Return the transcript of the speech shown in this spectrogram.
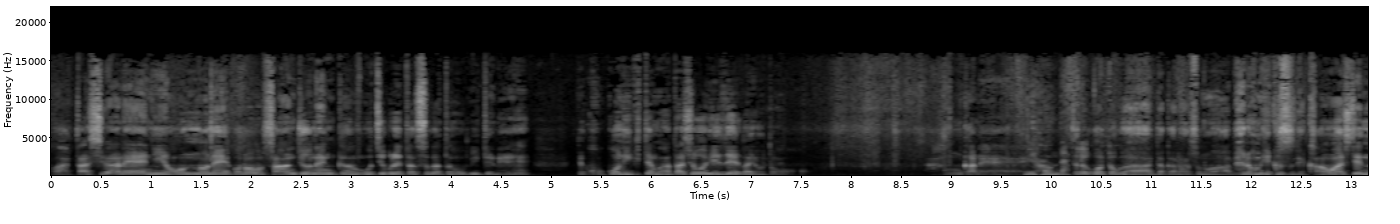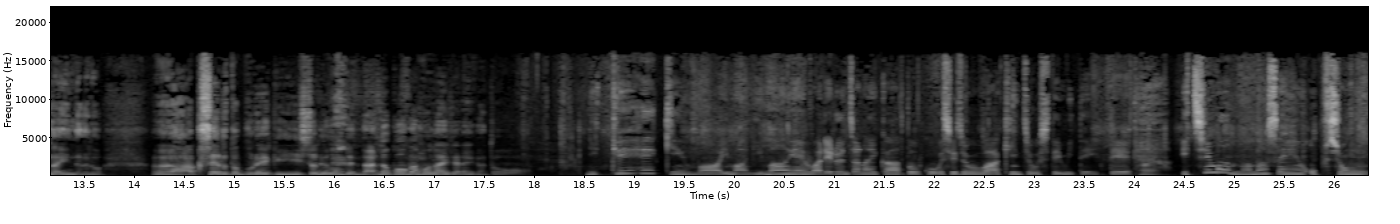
私はね、日本のね、この30年間落ちぶれた姿を見てね、で、ここに来てまた消費税かよと。なんかね、日本だけやってることが、だからそのアベノミクスで緩和してんのはいいんだけど、うんアクセルとブレーキ一緒に踏んで何の効果もないじゃないかと。日経平均は今2万円割れるんじゃないかとこう市場は緊張して見ていて、はい。1万7000円オプション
